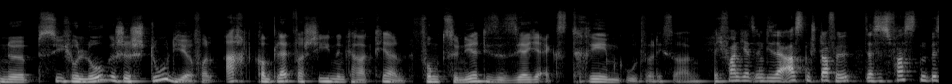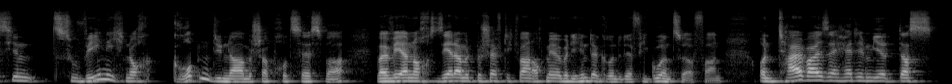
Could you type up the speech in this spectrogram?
eine psychologische Studie von acht komplett verschiedenen Charakteren funktioniert diese Serie extrem gut, würde ich sagen. Ich fand jetzt in dieser ersten Staffel, dass es fast ein bisschen zu wenig noch gruppendynamischer Prozess war, weil wir ja noch sehr damit beschäftigt waren, auch mehr über die Hintergründe der Figuren zu erfahren. Und teilweise hätte mir das,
